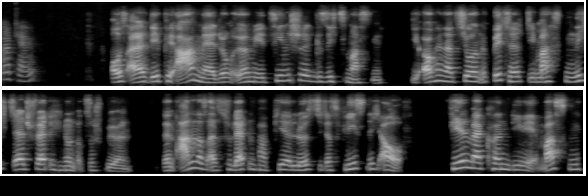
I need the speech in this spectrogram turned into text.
okay. Aus einer DPA-Meldung über medizinische Gesichtsmasken. Die Organisation bittet, die Masken nicht selbst fertig hinunterzuspülen. Denn anders als Toilettenpapier löst sich das Vlies nicht auf. Vielmehr können die Masken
